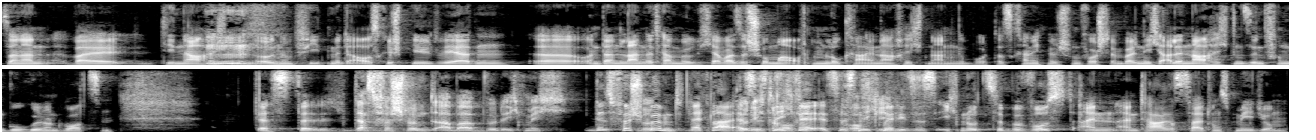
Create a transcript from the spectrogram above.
sondern weil die Nachrichten in irgendeinem Feed mit ausgespielt werden äh, und dann landet er möglicherweise schon mal auf einem lokalen Nachrichtenangebot. Das kann ich mir schon vorstellen, weil nicht alle Nachrichten sind von Google und Watson. Das, das, das verschwimmt aber, würde ich mich. Das verschwimmt, na klar. Es ist nicht mehr, es ist nicht mehr dieses, ich nutze bewusst ein, ein Tageszeitungsmedium,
